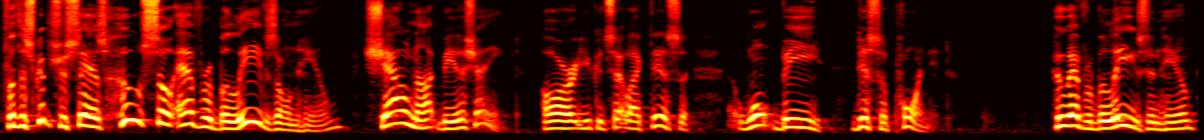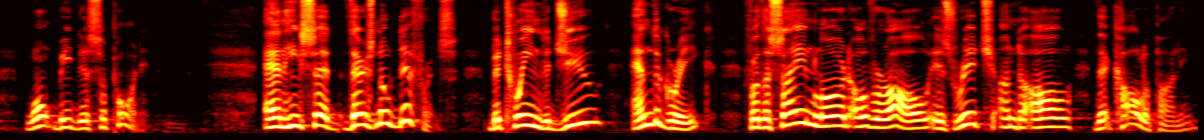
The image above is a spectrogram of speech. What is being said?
For the scripture says, Whosoever believes on him shall not be ashamed. Or you could say it like this won't be disappointed. Whoever believes in him won't be disappointed. And he said, There's no difference between the Jew and the Greek, for the same Lord over all is rich unto all that call upon him.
